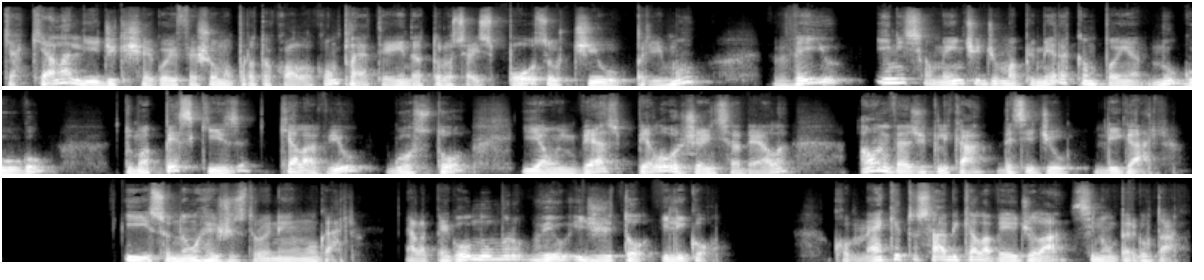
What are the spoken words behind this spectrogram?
que aquela lead que chegou e fechou um protocolo completo e ainda trouxe a esposa, o tio, o primo, veio inicialmente de uma primeira campanha no Google de uma pesquisa que ela viu, gostou e ao invés, pela urgência dela, ao invés de clicar, decidiu ligar. E isso não registrou em nenhum lugar. Ela pegou o número, viu e digitou e ligou. Como é que tu sabe que ela veio de lá se não perguntar?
